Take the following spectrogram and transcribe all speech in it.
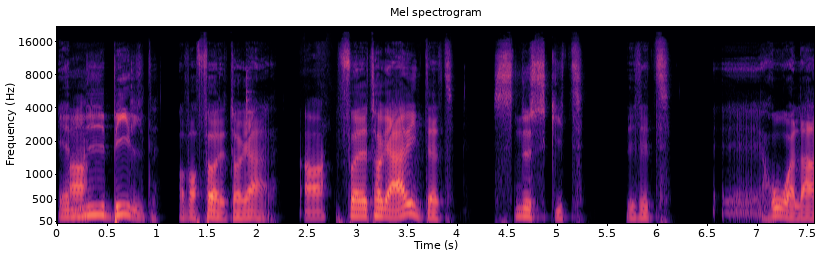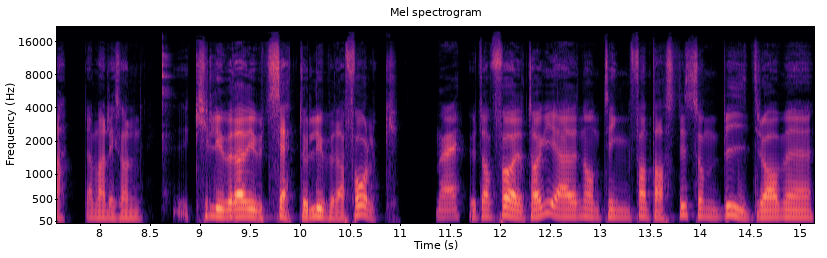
är en Ja. ny bild av vad företag är. Ja, Företag är inte ett snuskigt litet eh, håla där man liksom klurar ut sätt att lura folk. nej. Utan företag är någonting fantastiskt som bidrar med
